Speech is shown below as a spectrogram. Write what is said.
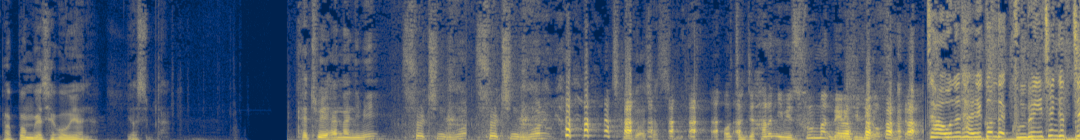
박범계 최고위원이었습니다. 태초에 하나님이 술친굼을, 술친굼을 창조하셨습니다. 어쩐지 하느님이 술만 내리실 리가 없습니다. 자, 오늘 달릴 건데 굼벵이 챙겼지?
